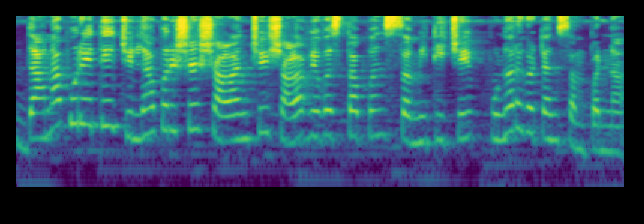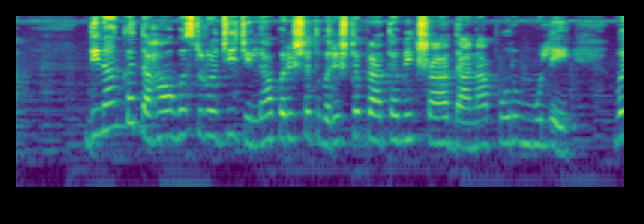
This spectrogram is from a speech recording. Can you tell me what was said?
दानापूर येथे जिल्हा परिषद शाळांचे शाळा व्यवस्थापन समितीचे पुनर्गठन संपन्न. दिनांक दहा ऑगस्ट रोजी जिल्हा परिषद वरिष्ठ प्राथमिक शाळा दानापूर मुले व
